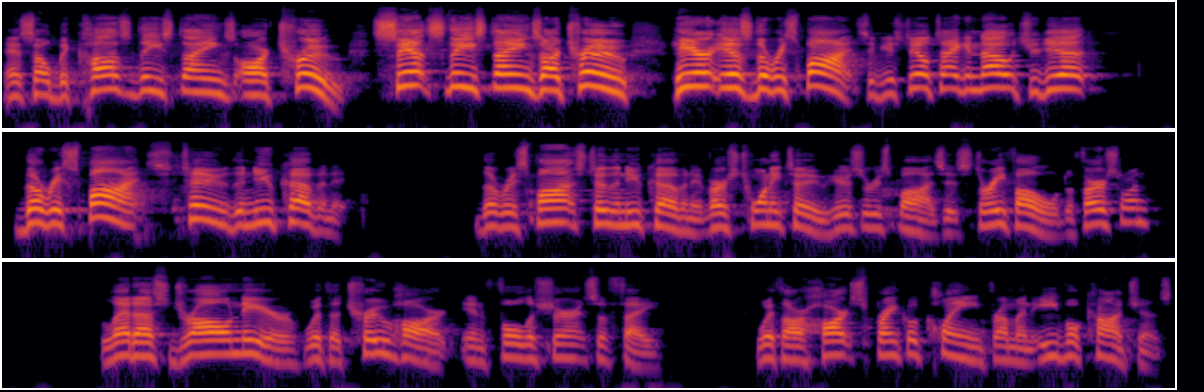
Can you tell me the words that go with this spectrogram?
And so, because these things are true, since these things are true, here is the response. If you're still taking notes, you get the response to the new covenant. The response to the new covenant. Verse 22, here's the response. It's threefold. The first one, let us draw near with a true heart in full assurance of faith, with our hearts sprinkled clean from an evil conscience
